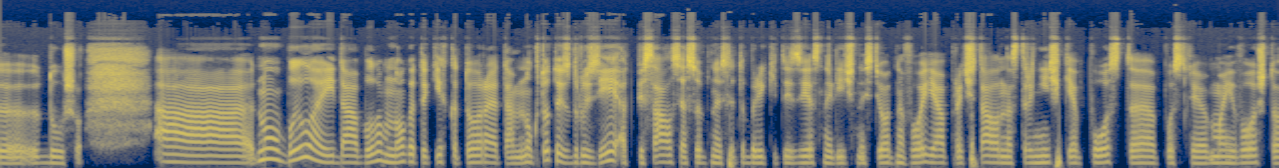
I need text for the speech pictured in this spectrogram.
э, душу. А, ну, было, и да, было много таких, которые там, ну, кто-то из друзей отписался, особенно если это были какие-то известные личности. У одного я прочитала на страничке пост э, после моего, что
